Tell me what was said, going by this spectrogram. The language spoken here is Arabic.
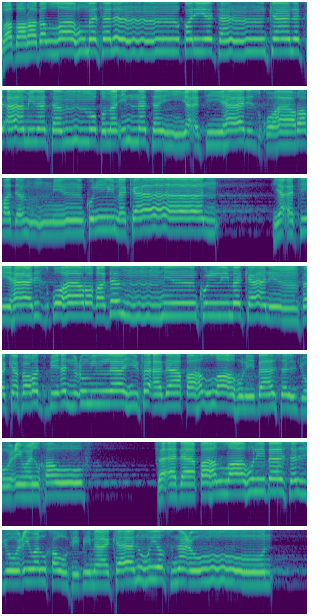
وضرب الله مثلا قرية كانت آمنة مطمئنة يأتيها رزقها رغدا من كل مكان. يأتيها رزقها رغدا من كل مكان فكفرت بأنعم الله فأذاقها الله لباس الجوع والخوف. فأذاقها الله لباس الجوع والخوف بما كانوا يصنعون.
